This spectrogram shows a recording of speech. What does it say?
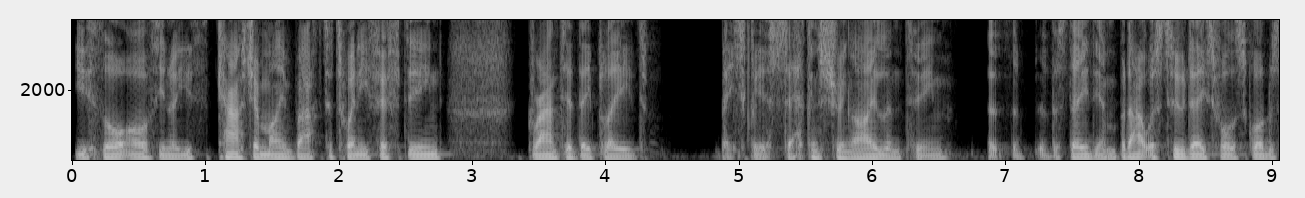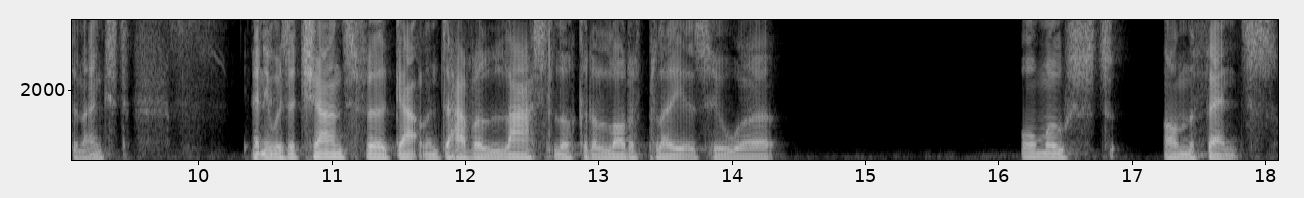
you thought of. You know, you cast your mind back to 2015. Granted, they played basically a second string Ireland team at the, at the stadium, but that was two days before the squad was announced. And it was a chance for Gatland to have a last look at a lot of players who were almost on the fence.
